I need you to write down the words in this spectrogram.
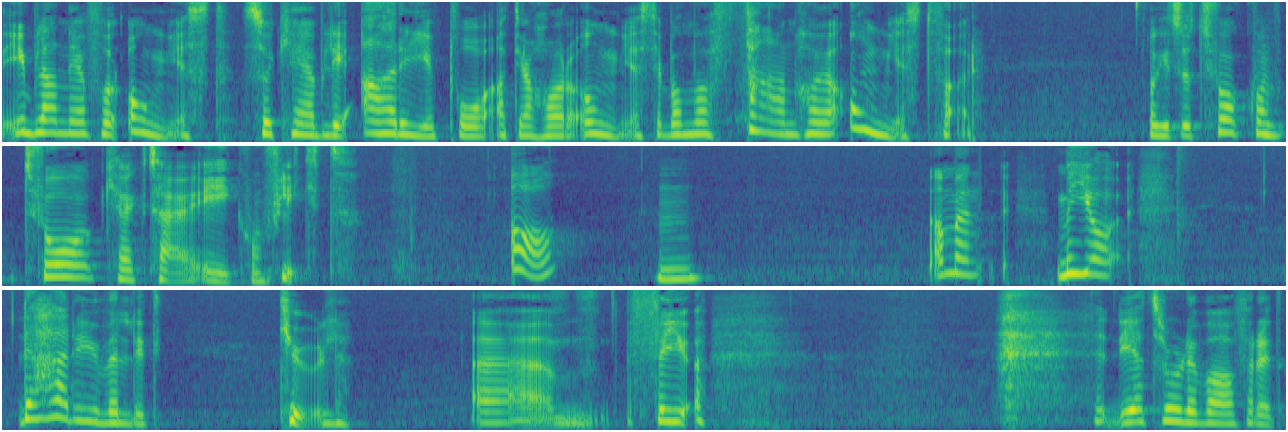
ibland när jag får ångest så kan jag bli arg på att jag har ångest. Jag bara, vad fan har jag ångest för? Okej, så två, två karaktärer är i konflikt. Ja. Mm. Ja, men, men jag... Det här är ju väldigt kul. Ehm, för jag, jag tror det var för ett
